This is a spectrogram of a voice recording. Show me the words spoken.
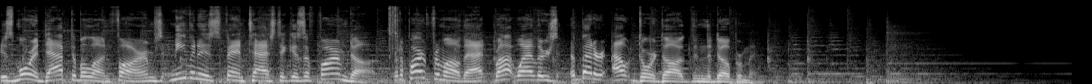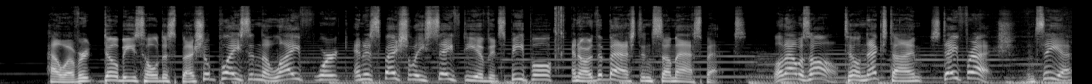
is more adaptable on farms, and even is fantastic as a farm dog. But apart from all that, Rottweiler's a better outdoor dog than the Doberman. However, Dobies hold a special place in the life, work, and especially safety of its people and are the best in some aspects. Well, that was all. Till next time, stay fresh and see ya.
